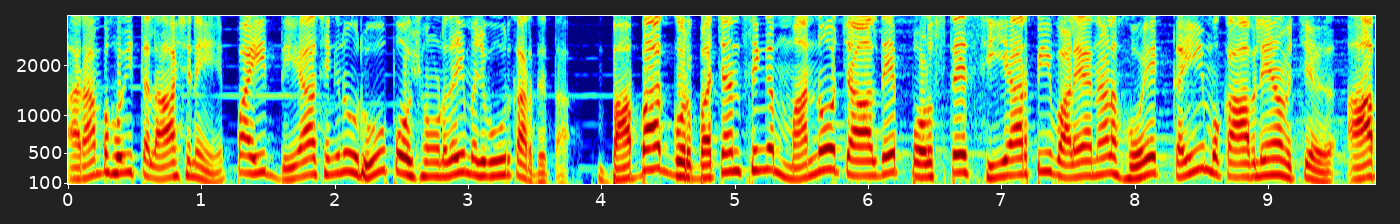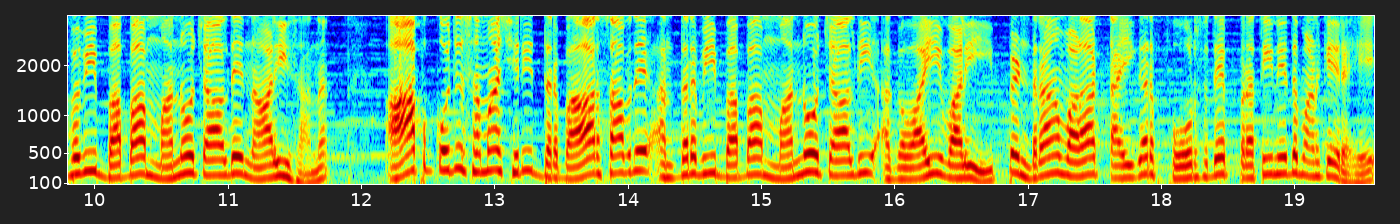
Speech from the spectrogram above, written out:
ਆਰੰਭ ਹੋਈ ਤਲਾਸ਼ ਨੇ ਭਾਈ ਦਇਆ ਸਿੰਘ ਨੂੰ ਰੂਹ ਪੋਸ਼ਾਉਣ ਲਈ ਮਜਬੂਰ ਕਰ ਦਿੱਤਾ। ਬਾਬਾ ਗੁਰਬਚਨ ਸਿੰਘ ਮਾਨੋਚਾਲ ਦੇ ਪੁਲਿਸ ਤੇ ਸੀਆਰਪੀ ਵਾਲਿਆਂ ਨਾਲ ਹੋਏ ਕਈ ਮੁਕਾਬਲਿਆਂ ਵਿੱਚ ਆਪ ਵੀ ਬਾਬਾ ਮਾਨੋਚਾਲ ਦੇ ਨਾਲ ਹੀ ਸਨ। ਆਪ ਕੁਝ ਸਮਾਂ ਸ੍ਰੀ ਦਰਬਾਰ ਸਾਹਿਬ ਦੇ ਅੰਦਰ ਵੀ ਬਾਬਾ ਮਾਨੋਚਾਲ ਦੀ ਅਗਵਾਈ ਵਾਲੀ ਭਿੰਡਰਾਂ ਵਾਲਾ ਟਾਈਗਰ ਫੋਰਸ ਦੇ ਪ੍ਰਤੀਨਿਧ ਬਣ ਕੇ ਰਹੇ।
